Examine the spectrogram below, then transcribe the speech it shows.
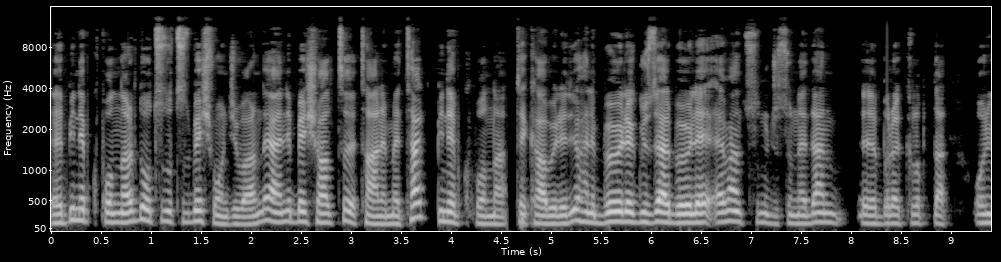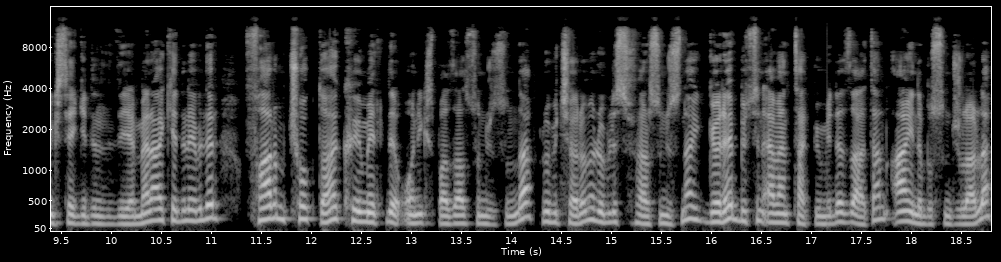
E, 1000 app kuponlarda 30-35 won civarında. Yani 5-6 tane metal 1000 app kuponuna tekabül ediyor. Hani böyle güzel böyle event sunucusu neden e, bırakılıp da Onyx'e gidildi diye merak edilebilir. Farm çok daha kıymetli Onyx bazal sunucusunda. Ruby Charon ve Ruby Lucifer sunucusuna göre bütün event takvimi de zaten aynı bu sunucularla.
